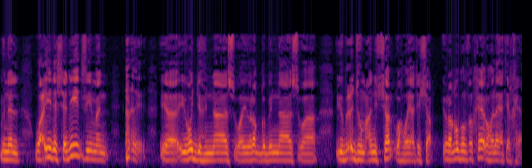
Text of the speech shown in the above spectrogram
من الوعيد الشديد في من يوجه الناس ويرغب الناس ويبعدهم عن الشر وهو يأتي الشر. يرغبهم في الخير وهو لا يأتي الخير.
